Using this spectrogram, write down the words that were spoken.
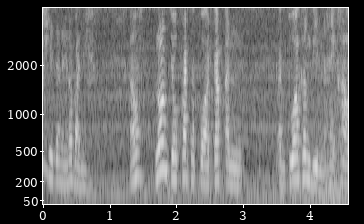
ยเฮ็ดจังไหนเนาะบัดนี้เอ้าลองจกพาสปอร์ตกับอัน อันตัวเครื่องบินให้เขา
